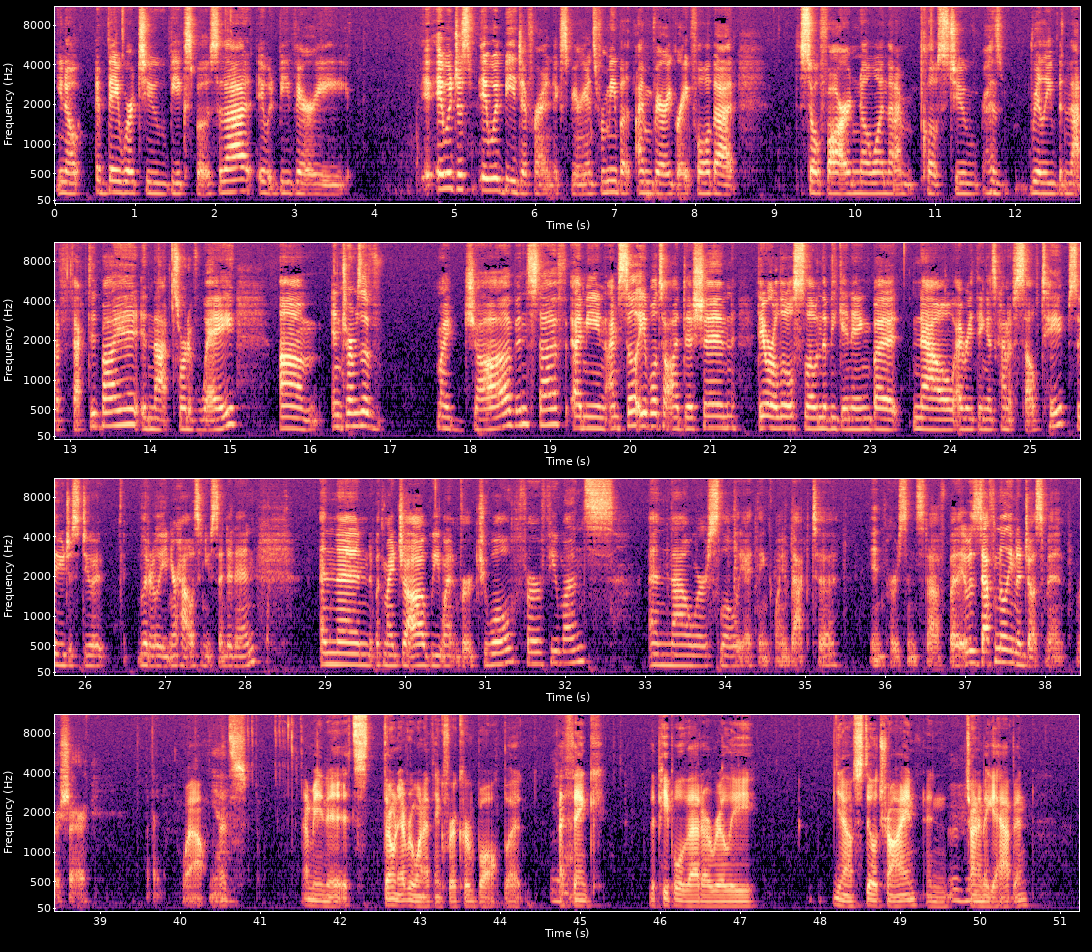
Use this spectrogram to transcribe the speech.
you know, if they were to be exposed to that, it would be very, it, it would just, it would be a different experience for me. But I'm very grateful that so far no one that I'm close to has really been that affected by it in that sort of way. Um, in terms of my job and stuff, I mean, I'm still able to audition. They were a little slow in the beginning, but now everything is kind of self tape. So you just do it literally in your house and you send it in. And then with my job, we went virtual for a few months. And now we're slowly, I think, going back to in person stuff. But it was definitely an adjustment for sure. But Wow, Yeah. that's. I mean, it's thrown everyone, I think, for a curveball, but I think the people that are really, you know, still trying and Mm-hmm. trying to make it happen,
